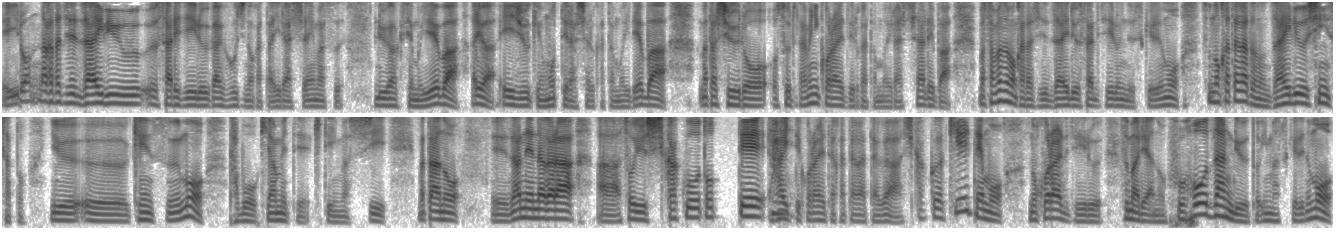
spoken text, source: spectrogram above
いろんな形で在留されている外国人の方いらっしゃいます。留学生もいればあるいは永住権を持っていらっしゃる方もいればまた就労するために来られている方もいらっしゃればさまざ、まな形で在留されているんですけれどもその方々の在留審査という件数も多忙を極めてきていますしまたあの、え、残念ながらあそういう資格を取ってて入ってこられた方々が資格が切れても残られているつまりあの不法残留と言いますけれども、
